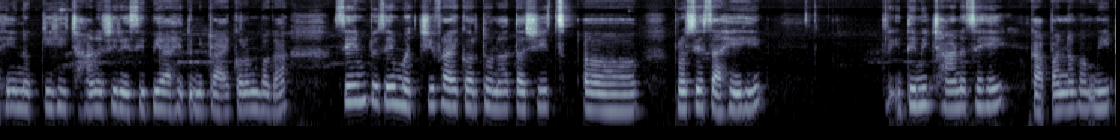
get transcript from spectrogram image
ही नक्की ही छान अशी रेसिपी आहे तुम्ही ट्राय करून बघा. सेम टू सेम मच्छी फ्राय करतो ना तशीच प्रोसेस आहे ही. तर इथे मी छान असे हे कापांना मीठ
